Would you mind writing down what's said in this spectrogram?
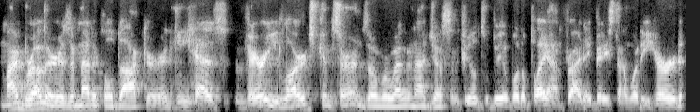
My brother is a medical doctor, and he has very large concerns over whether or not Justin Fields will be able to play on Friday, based on what he heard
